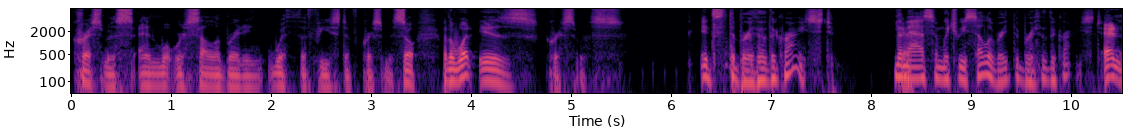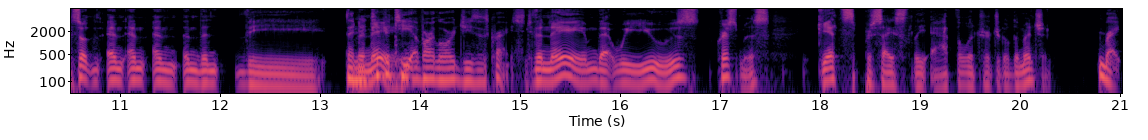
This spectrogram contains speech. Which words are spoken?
Christmas and what we're celebrating with the feast of Christmas. So, Brother, what is Christmas? It's the birth of the Christ, the Okay. mass in which we celebrate the birth of the Christ, And so, and and and and the the the the nativity name- of our Lord Jesus Christ. the name that we use, Christmas, gets precisely at the liturgical dimension. Right,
